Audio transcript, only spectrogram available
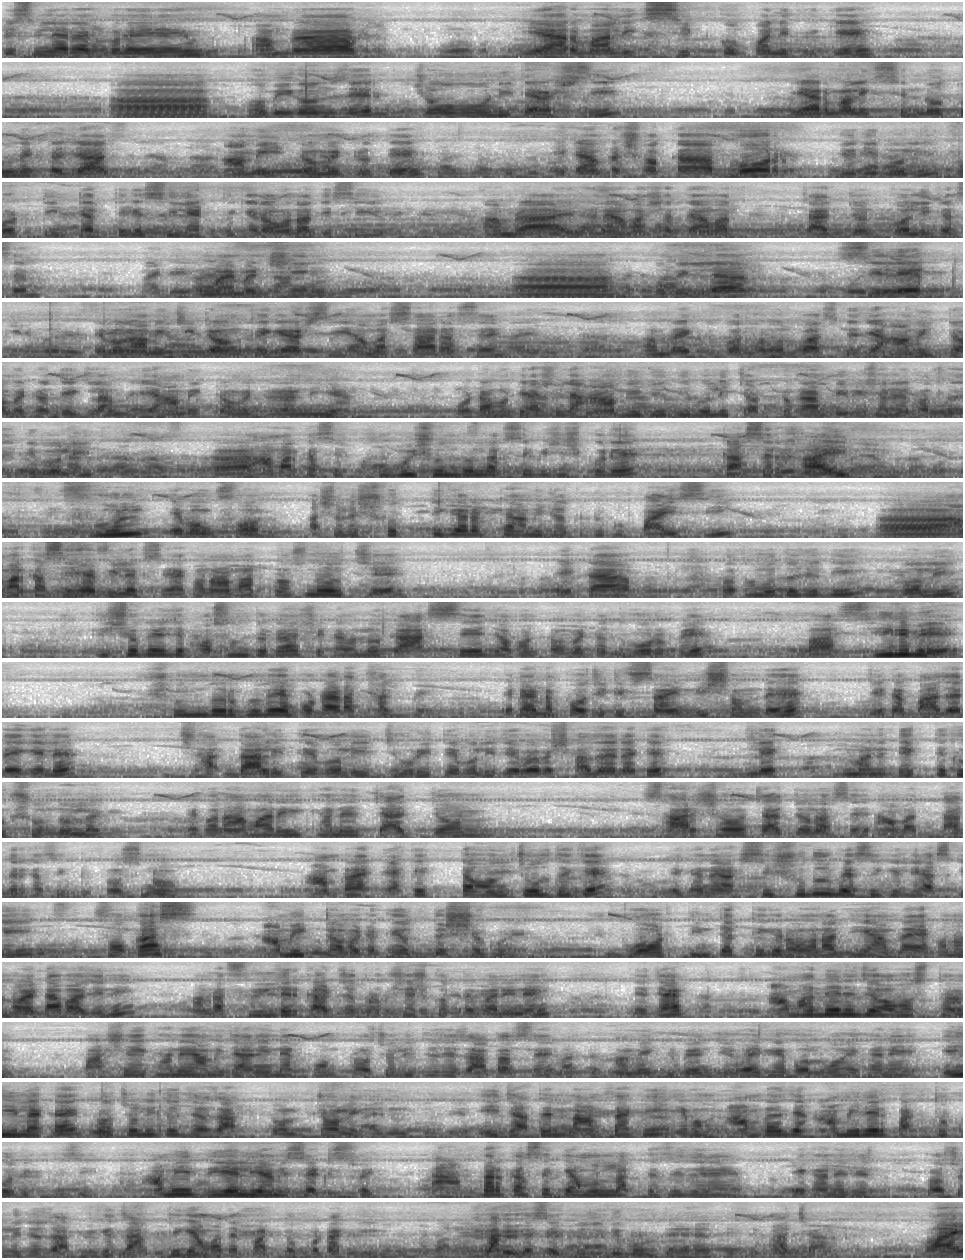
বিসমিল্লাহ রহমান রহিম। আমরা এয়ার মালিক seat company থেকে হবিগঞ্জের চৌমোহনীতে আসছি। এয়ার মালিক্সের নতুন একটা জাত, আমি টমেটোতে। এটা আমরা সকাল ভোর যদি বলি, ভোর তিনটার থেকে সিলেট থেকে রওনা দিছি। আমরা এখানে আমার সাথে আমার চারজন কলিগ আছেন ময়মনসিং কুমিল্লা সিলেট এবং আমি চিটং থেকে আসছি, আমার স্যার আছে। আমরা একটু কথা বলব আজকে যে আমির টমেটো দেখলাম, এই আমির টমেটোটা নিয়ে। মোটামুটি আসলে আমি যদি বলি, চট্টগ্রাম ডিভিশনের কথা যদি বলি আমার কাছে খুবই সুন্দর লাগছে, বিশেষ করে গাছের হাইট ফুল এবং ফল। আসলে সত্যিকার অর্থে আমি যতটুকু পাইছি আমার কাছে হ্যাপি লাগছে। এখন আমার প্রশ্ন হচ্ছে, এটা প্রথমত যদি বলি, কৃষকের যে পছন্দটা, সেটা হলো গাছে যখন টমেটো ধরবে বা ছিঁড়বে সুন্দরভাবে বোটাটা থাকবে। এটা একটা পজিটিভ সাইন নিঃসন্দেহে, যেটা বাজারে গেলে ডালিতে বলি, ঝুড়িতে বলি, যেভাবে সাজায় রাখে মানে দেখতে খুব সুন্দর লাগে। এখন আমার এইখানে চারজন স্যার সহ চারজন আছে। আমার তাদের কাছে একটু প্রশ্ন, আমরা এক একটা অঞ্চল থেকে এখানে আসছি শুধু বেসিক্যালি আজকেই ফোকাস আমির টমেটোকে উদ্দেশ্য করে। ভোর তিনটার থেকে রওনা দিয়ে আমরা এখনও নয়টা বাজেনি, আমরা ফিল্ডের কার্যক্রম শেষ করতে পারি নাই। যে যাক, আমাদের যে অবস্থান পাশে এখানে আমি জানি না কোন প্রচলিত যে জাত আছে আমি একটু বেঞ্জির ভাইকে বলব এখানে এই এলাকায় প্রচলিত যে জাত চলে এই জাতের নামটা কি? এবং আমরা যে আমিরের পার্থক্য দেখতেছি আমি রিয়েলি আমি স্যাটিসফাইড আপনার কাছে কেমন লাগতেছে যে এখানে যে প্রচলিত জাত থেকে জাত থেকে আমাদের পার্থক্যটা কি লাগতেছে একটু যদি বলতে আচ্ছা ভাই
